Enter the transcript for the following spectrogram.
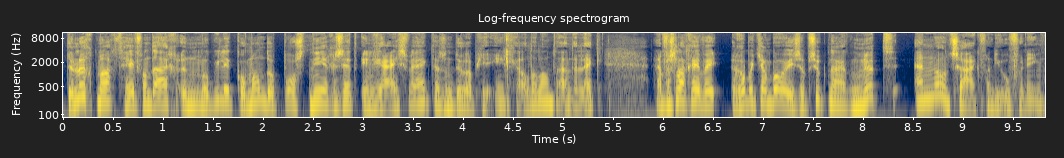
De luchtmacht heeft vandaag een mobiele commandopost neergezet in Rijswijk. Dat is een dorpje in Gelderland aan de Lek. En verslaggever Robert-Jan Boy is op zoek naar het nut en noodzaak van die oefening.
